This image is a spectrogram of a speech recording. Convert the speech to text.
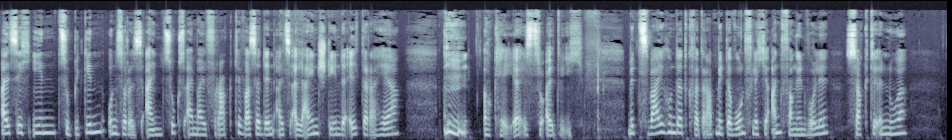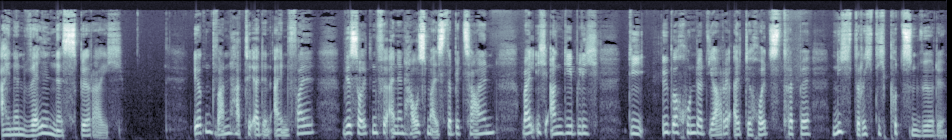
Als ich ihn zu Beginn unseres Einzugs einmal fragte, was er denn als alleinstehender älterer Herr, okay, er ist so alt wie ich, mit 200 Quadratmeter Wohnfläche anfangen wolle, sagte er nur einen Wellnessbereich. Irgendwann hatte er den Einfall, wir sollten für einen Hausmeister bezahlen, weil ich angeblich die über 100 Jahre alte Holztreppe nicht richtig putzen würde.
